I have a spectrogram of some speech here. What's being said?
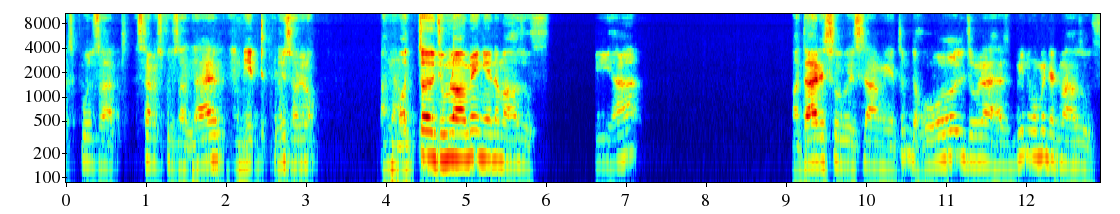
schools are Islamic schools are there in it அப்படின்னு சொல்லணும் அந்த மொத்த ஜும்லாவுமே இங்கே என்ன மஹசூஃப் ஃபீஹா மதாரிசு இஸ்லாமியத்தும் த ஹோல் ஜும்லா ஹஸ் பீன் ஒமிட்டட் மஹசூஃப்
